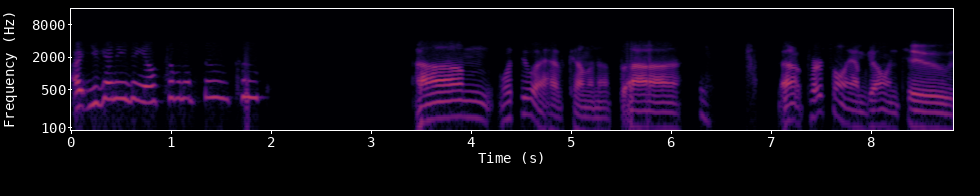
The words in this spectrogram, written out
Are you got anything else coming up soon, Kupe? Um, what do I have coming up? Uh, uh, personally, I'm going to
